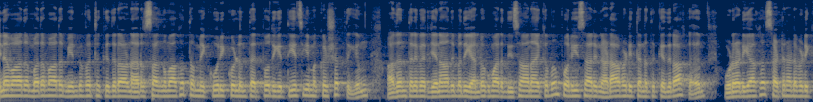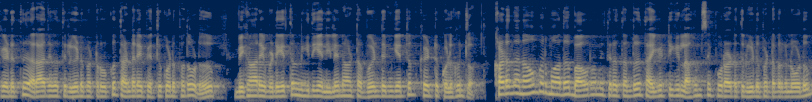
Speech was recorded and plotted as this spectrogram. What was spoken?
இனவாதம் மதவாதம் என்பவற்றுக்கு எதிரான அரசாங்கமாக தம்மை கூறிக்கொள்ளும் தற்போதைய தேசிய மக்கள் சக்தியும் அதன் தலைவர் ஜனாதிபதி அன்பகுமார் திசாநாயக்கவும் போலீசாரின் அடாவடித்தனத்துக்கு எதிராக உடனடியாக சட்ட நடவடிக்கை எடுத்து அராஜகத்தில் ஈடுபட்டோருக்கு தண்டனை பெற்றுக் கொடுப்பதோடு விகாரை விடயத்தில் நீதியை நிலைநாட்ட வேண்டும் என்றும் கேட்டுக்கொள்கின்றோம் கடந்த நவம்பர் மாத பௌர்ணமி தினத்தன்று தையிட்டியில் அகிம்சை போராட்டத்தில் ஈடுபட்டவர்களோடும்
